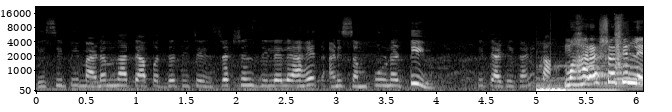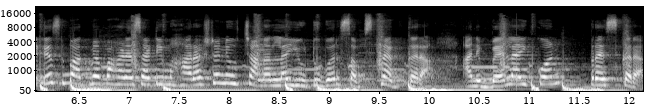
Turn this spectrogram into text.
डी सी पी मॅडमना त्या पद्धतीचे इन्स्ट्रक्शन्स दिलेले आहेत आणि संपूर्ण टीम ही त्या ठिकाणी महाराष्ट्रातील लेटेस्ट बातम्या पाहण्यासाठी महाराष्ट्र न्यूज चॅनलला यूट्यूबवर सबस्क्राईब करा आणि बेल आयकॉन प्रेस करा.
